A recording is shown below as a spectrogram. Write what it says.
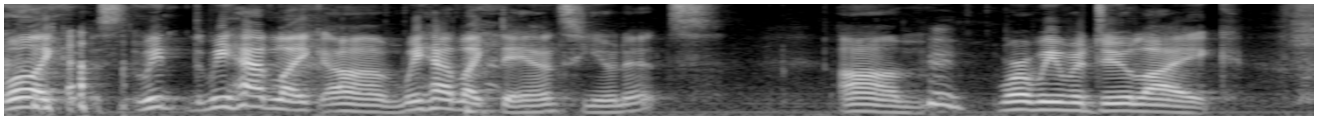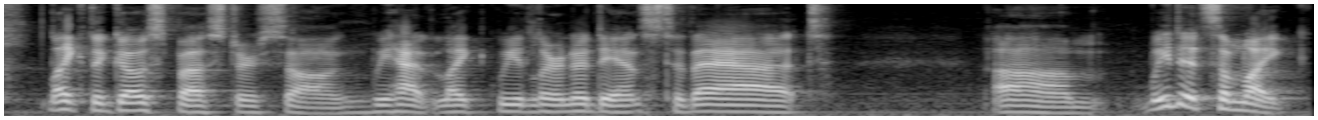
Well, like s- we we had like um we had like dance units, um where we would do like like the Ghostbusters song. We had like we learned to dance to that. Um, we did some like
